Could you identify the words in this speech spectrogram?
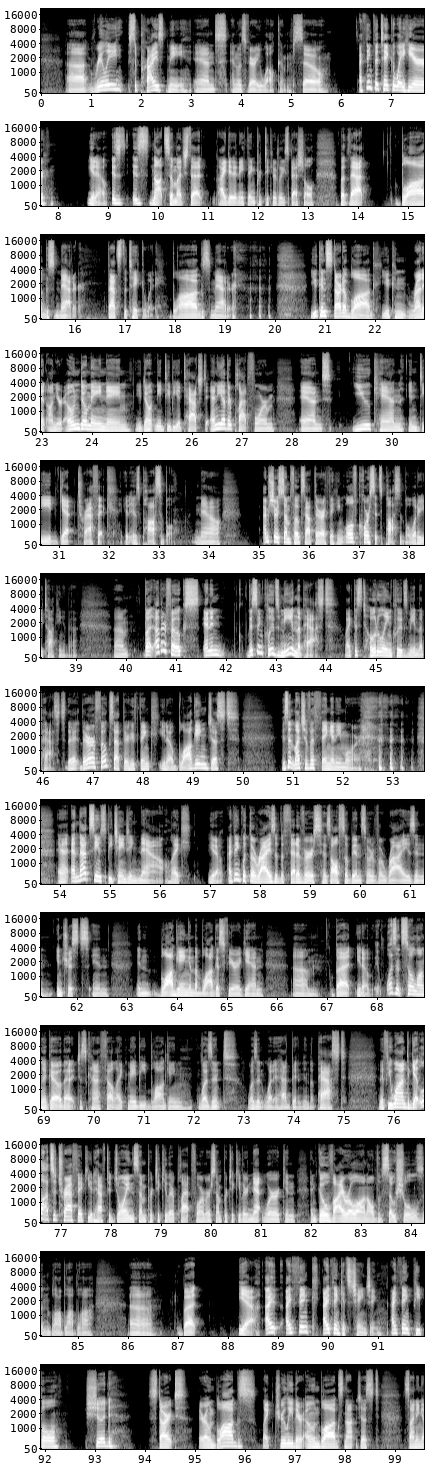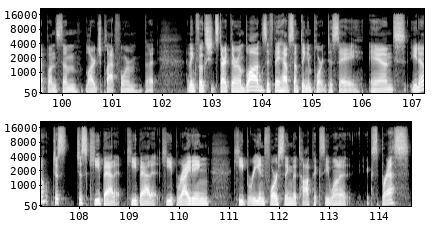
uh, really surprised me and and was very welcome. So I think the takeaway here, you know, is is not so much that I did anything particularly special, but that blogs matter. That's the takeaway. Blogs matter. you can start a blog. You can run it on your own domain name. You don't need to be attached to any other platform. And you can indeed get traffic. It is possible. Now, I'm sure some folks out there are thinking, well, of course it's possible. What are you talking about? Um, but other folks, and in, this includes me in the past, like this totally includes me in the past. There, there are folks out there who think, you know, blogging just isn't much of a thing anymore. and, and that seems to be changing now. Like, you know, I think with the rise of the Fediverse has also been sort of a rise in interests in in blogging and the blogosphere again. Um, but you know, it wasn't so long ago that it just kind of felt like maybe blogging wasn't wasn't what it had been in the past. And if you wanted to get lots of traffic, you'd have to join some particular platform or some particular network and and go viral on all the socials and blah blah blah. Uh, but yeah, I I think I think it's changing. I think people should start their own blogs, like truly their own blogs, not just signing up on some large platform. But I think folks should start their own blogs if they have something important to say. And, you know, just just keep at it. Keep at it. Keep writing, keep reinforcing the topics you want to express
